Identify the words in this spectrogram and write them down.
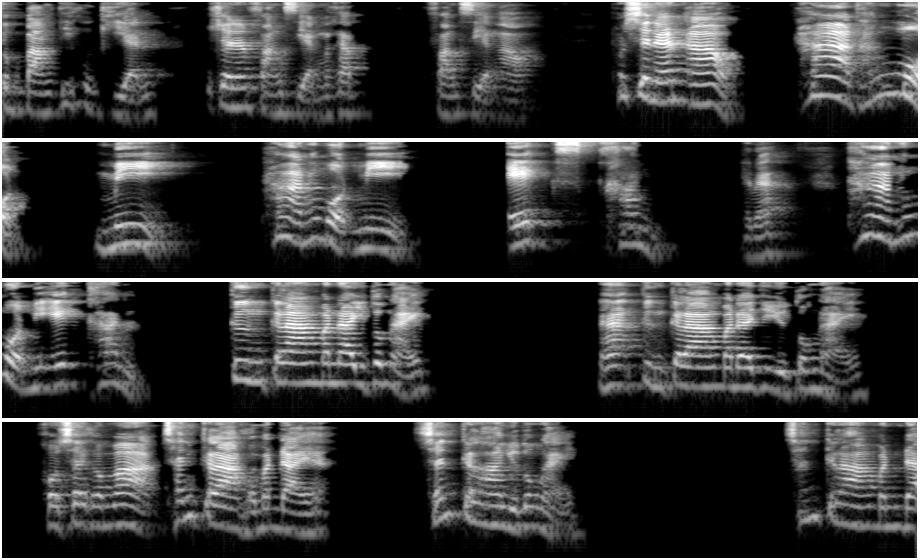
จะบังที่ครูเขียน เพราะฉะนั้นฟังเสียงนะครับ ฟังเสียงเอา เพราะฉะนั้นเอาถ้าทั้งหมดมีถ้าทั้งหมดมี x ขั้นเห็นไหมถ้าทั้งหมดมี x ขั้น กึ่งกลางบันไดอยู่ตรงไหนนะฮะกึ่งกลางบันไดจะอยู่ตรงไหน เขาใช้คำว่า ชั้นกลางของบันไดฮะชั้นกลางอยู่ตรงไหน ชั้นกลางบันได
